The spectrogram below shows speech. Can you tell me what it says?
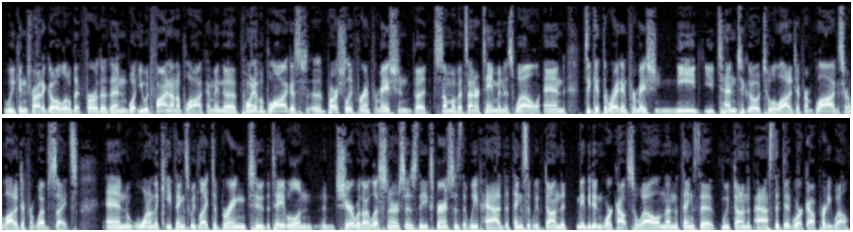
we can try to go a little bit further than what you would find on a blog. I mean, the point of a blog is uh, partially for information, but some of it's entertainment as well. And to get the right information you need, you tend to go to a lot of different blogs or a lot of different websites. And one of the key things we'd like to bring to the table and, and, share with our listeners is the experiences that we've had, the things that we've done that maybe didn't work out so well, and then the things that we've done in the past that did work out pretty well.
